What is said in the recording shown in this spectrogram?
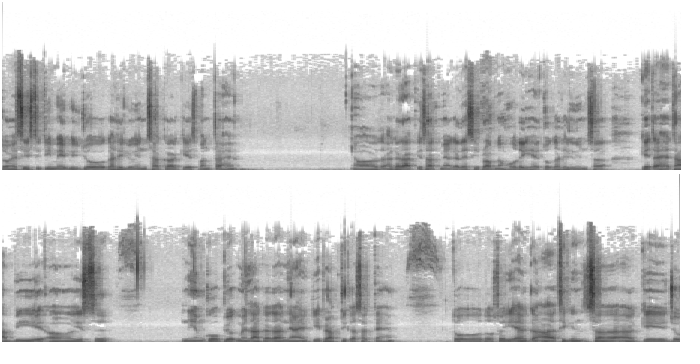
तो ऐसी स्थिति में भी जो घरेलू हिंसा का केस बनता है, और अगर आपके साथ में अगर ऐसी प्रॉब्लम हो रही है तो घरेलू हिंसा के तहत आप भी इस नियम को उपयोग में लाकर न्याय की प्राप्ति कर सकते हैं। तो दोस्तों, यह आर्थिक हिंसा के जो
